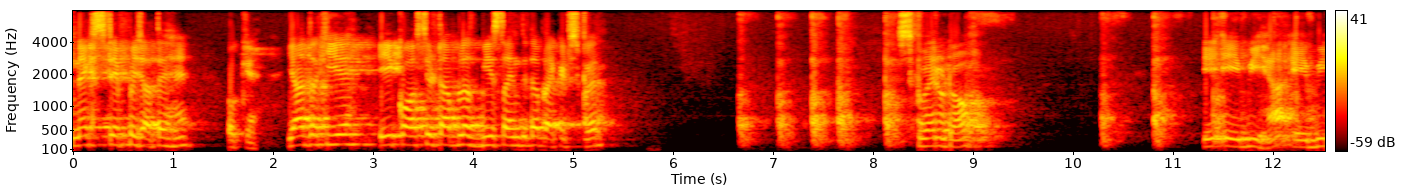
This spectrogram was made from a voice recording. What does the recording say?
नेक्स्ट स्टेप पे जाते हैं। ओके याद रखिए a cos theta plus b sine theta bracket square square root of a a b हाँ ए बी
